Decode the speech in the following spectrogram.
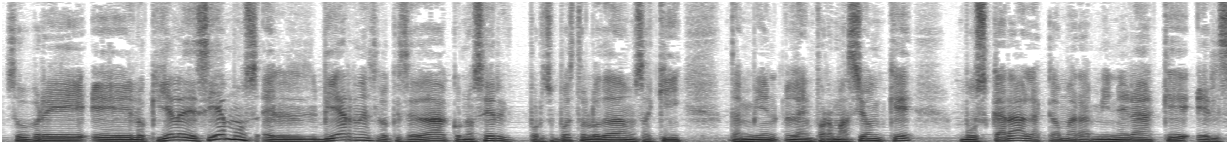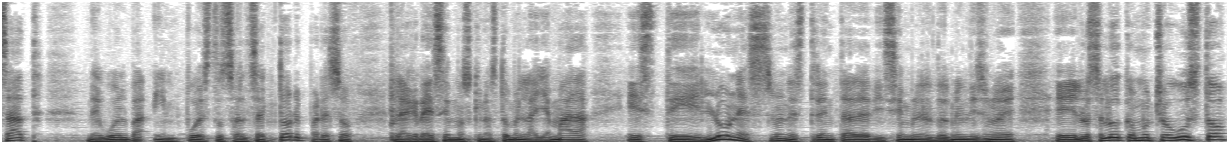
sobre eh, lo que ya le decíamos el viernes, lo que se da a conocer, por supuesto lo dábamos aquí también la información que buscará a la Cámara Minera que el SAT devuelva impuestos al sector y para eso le agradecemos que nos tomen la llamada este lunes, lunes 30 de diciembre del 2019. Eh, los saludo con mucho gusto,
